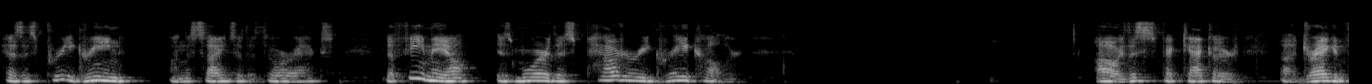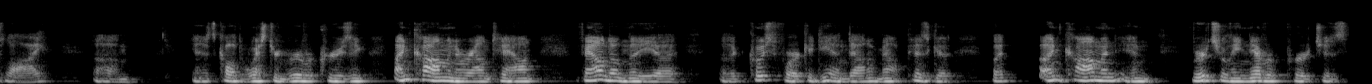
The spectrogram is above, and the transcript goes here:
has this pretty green on the sides of the thorax. The female is more this powdery gray color. Oh, this spectacular uh, dragonfly. Um, and it's called Western River Cruiser. Uncommon around town, found on the, uh, the Coast Fork again down at Mount Pisgah, but uncommon and virtually never perches,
